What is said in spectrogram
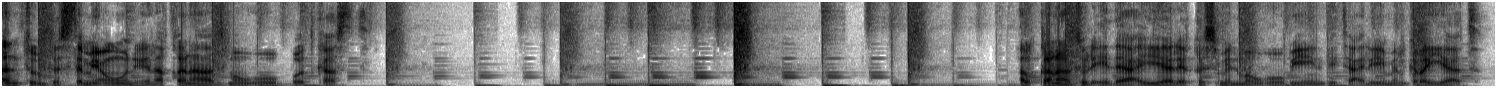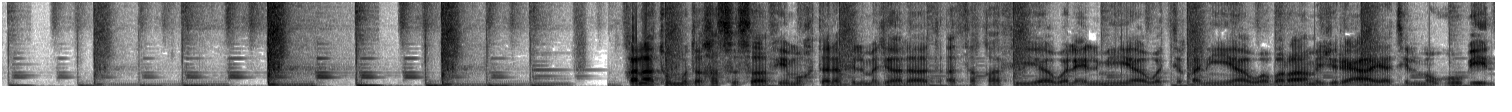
أنتم تستمعون إلى قناة موهوب بودكاست. القناة الإذاعية لقسم الموهوبين بتعليم القريات. قناة متخصصة في مختلف المجالات الثقافية والعلمية والتقنية وبرامج رعاية الموهوبين.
